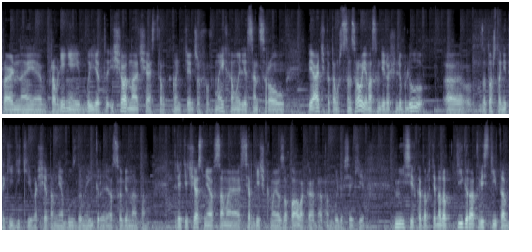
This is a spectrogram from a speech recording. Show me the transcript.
правильное управление и выйдет еще одна часть, там какой-нибудь Edge of Mayhem или Saints Row 5, потому что Saints Row я на самом деле очень люблю э, за то, что они такие дикие, вообще там необузданные игры, особенно там Третья часть мне в самое сердечко мое запало, когда там были всякие миссии, в которых тебе надо тигра отвести там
